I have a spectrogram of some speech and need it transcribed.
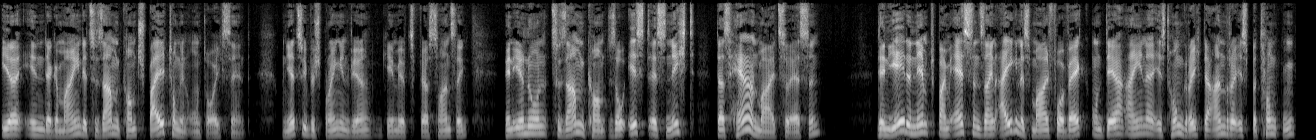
ihr in der Gemeinde zusammenkommt, Spaltungen unter euch sind. Und jetzt überspringen wir, gehen wir zu Vers 20. Wenn ihr nun zusammenkommt, so ist es nicht das Herrenmahl zu essen, denn jeder nimmt beim Essen sein eigenes Mahl vorweg und der eine ist hungrig, der andere ist betrunken.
